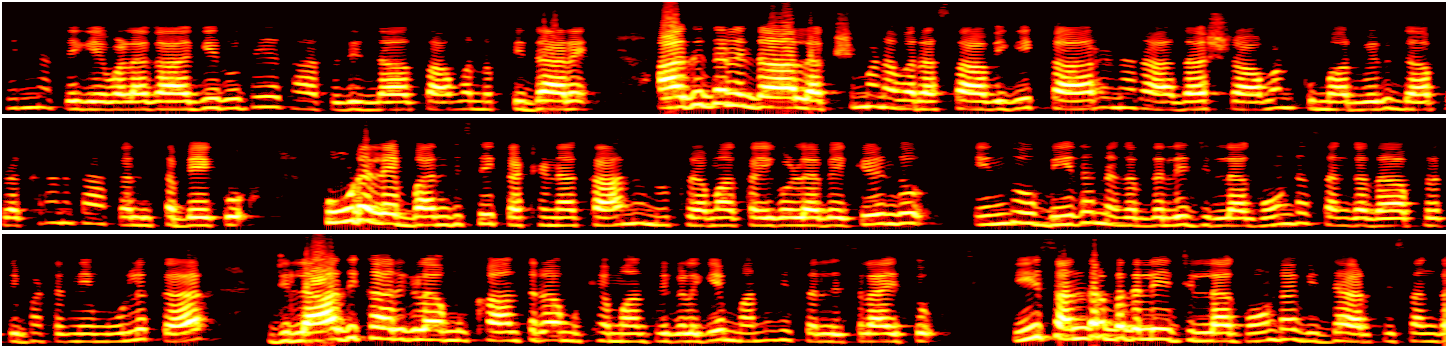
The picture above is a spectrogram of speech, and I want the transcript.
ಖಿನ್ನತೆಗೆ ಒಳಗಾಗಿ ಹೃದಯಘಾತದಿಂದ ಸಾವನ್ನಪ್ಪಿದ್ದಾರೆ. ಆದ್ದರಿಂದ ಲಕ್ಷ್ಮಣ್ ಅವರ ಸಾವಿಗೆ ಕಾರಣರಾದ ಶ್ರಾವಣ್ ಕುಮಾರ್ ವಿರುದ್ಧ ಪ್ರಕರಣ ದಾಖಲಿಸಬೇಕು. ಕೂಡಲೇ ಬಂಧಿಸಿ ಕಠಿಣ ಕಾನೂನು ಕ್ರಮ ಕೈಗೊಳ್ಳಬೇಕು ಎಂದು ಇಂದು ಬೀದರ್ ನಗರದಲ್ಲಿ ಜಿಲ್ಲಾ ಗೋಂಡ ಸಂಘದ ಪ್ರತಿಭಟನೆ ಮೂಲಕ ಜಿಲ್ಲಾಧಿಕಾರಿಗಳ ಮುಖಾಂತರ ಮುಖ್ಯಮಂತ್ರಿಗಳಿಗೆ ಮನವಿ ಸಲ್ಲಿಸಲಾಯಿತು. ಈ ಸಂದರ್ಭದಲ್ಲಿ ಜಿಲ್ಲಾ ಗೋಂಡ ವಿದ್ಯಾರ್ಥಿ ಸಂಘ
